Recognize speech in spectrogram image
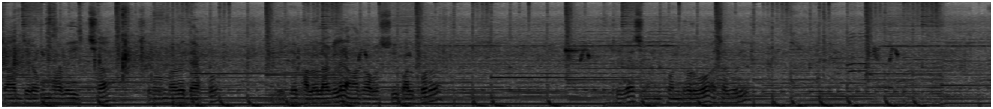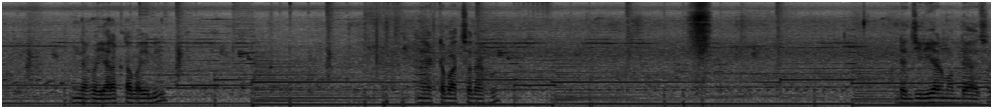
যার যেরকমভাবে ইচ্ছা, সেরকমভাবে দেখো। দেখে ভালো লাগলে আমাকে অবশ্যই কল করো। ঠিক আছে, আমি ফোন ধরবো, আশা করি। দেখো, এই আর একটা বেবি একটা বাচ্চা, দেখো। এটা জিরিয়ার মধ্যে আছে।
